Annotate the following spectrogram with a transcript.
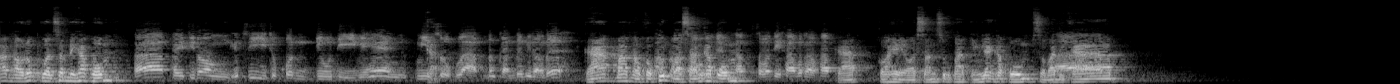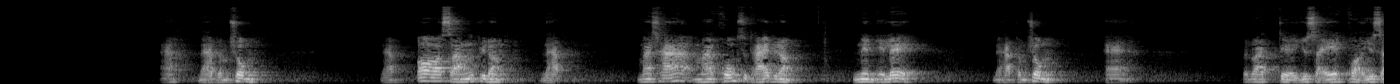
มาเท่ารบกวนสักหน่อยครับผม ครับให้พี่น้องเอฟซีทุกคนอยู่ดีไม่แห้งมีโศกลาบน้ำกันเด้อพี่น้องเด้อครับมาเท่าขอบคุณอสังครับผม สวัสดีครับพวกเราครับครับขอให้อสังสุขภาพแข็งแรงครับผม สวัสดีครับอะนะครับท่านผู้ชมนะครับอสังพี่น้องนะครับ มาช้ามาโค้งสุดท้ายพี่น้อง เน้นให้เลยนะครับท่านผู้ชมอ่า เป็นว่าเจออยุไสพออยุไส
